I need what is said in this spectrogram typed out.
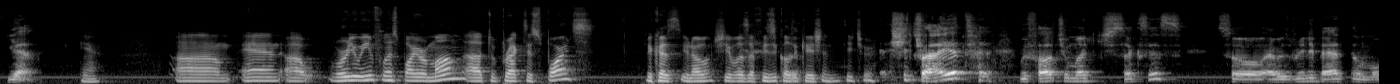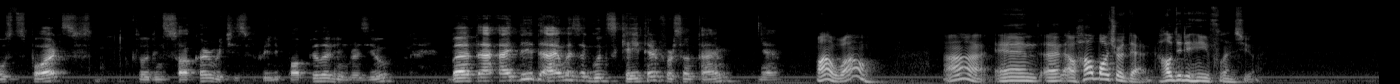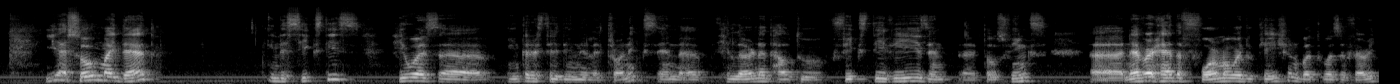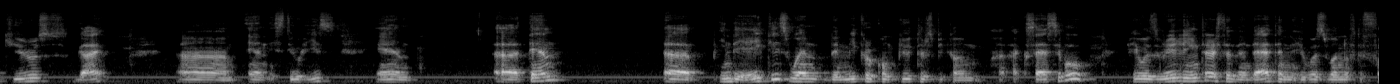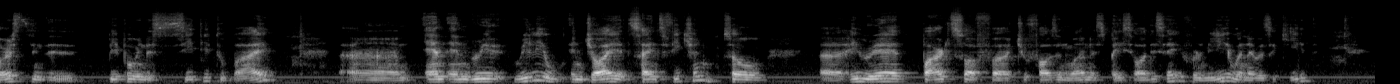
Yeah, Yeah. Um, and uh, were you influenced by your mom uh, to practice sports? Because, you know, she was a physical education teacher. she tried without too much success. So I was really bad on most sports, including soccer, which is really popular in Brazil. But I, I did. I was a good skater for some time. Yeah. Oh, wow. Ah, and, and uh, how about your dad? How did he influence you? Yeah, so my dad in the 60s, he was uh, interested in electronics and uh, he learned how to fix TVs and uh, those things. Uh, never had a formal education, but was a very curious guy um, and still is. And uh, then uh, in the 80s, when the microcomputers become accessible, he was really interested in that and he was one of the first in the people in the city to buy um, and and re- really enjoyed science fiction. So uh, he read parts of uh, 2001: A Space Odyssey for me when I was a kid.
